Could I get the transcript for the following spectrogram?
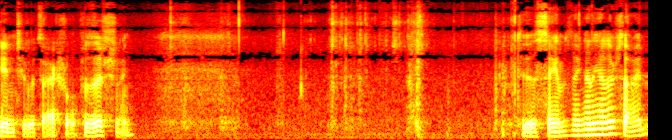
into its actual positioning. Do the same thing on the other side.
